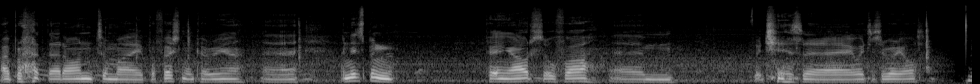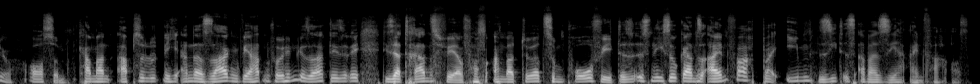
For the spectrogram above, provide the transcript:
I brought that on to my professional career, uh, and it's been paying out so far, um, which is uh, which is very awesome. Ja, awesome. Kann man absolut nicht anders sagen. Wir hatten vorhin gesagt, Desiree, dieser Transfer vom Amateur zum Profi, das ist nicht so ganz einfach. Bei ihm sieht es aber sehr einfach aus.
